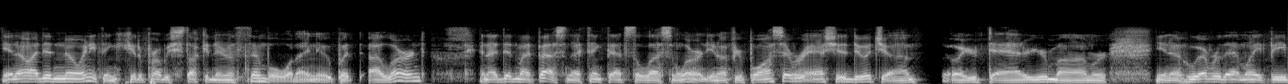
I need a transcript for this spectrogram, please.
You know, I didn't know anything. You could have probably stuck it in a thimble what I knew, but I learned, and I did my best. And I think that's the lesson learned. You know, if your boss ever asks you to do a job, or your dad or your mom or you know whoever that might be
